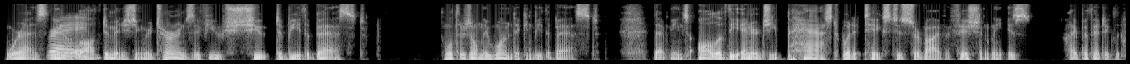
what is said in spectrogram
Whereas, right. you know, law of diminishing returns, if you shoot to be the best, well, there's only one that can be the best. That means all of the energy past what it takes to survive efficiently is hypothetically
